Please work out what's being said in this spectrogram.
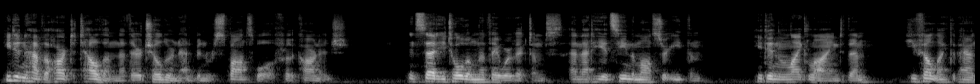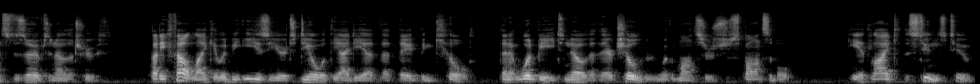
He didn't have the heart to tell them that their children had been responsible for the carnage. Instead, he told them that they were victims, and that he had seen the monster eat them. He didn't like lying to them. He felt like the parents deserved to know the truth. But he felt like it would be easier to deal with the idea that they had been killed than it would be to know that their children were the monsters responsible. He had lied to the students, too,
